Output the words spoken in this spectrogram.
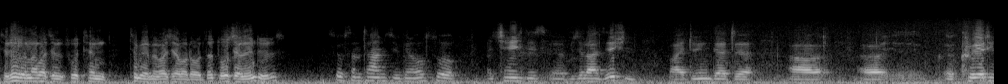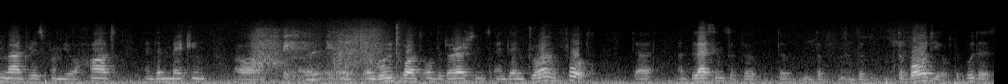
tini nama tini tsu ten tenme mewa So sometimes you can also uh, change this uh, visualization by doing that uh, uh, uh, creating libraries from your heart and then making uh, uh, going towards all the directions and then drawing forth the blessings of the the, the the body of the Buddhas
